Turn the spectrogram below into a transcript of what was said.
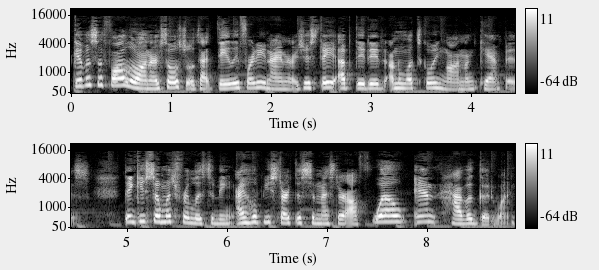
give us a follow on our socials at daily49ers to stay updated on what's going on on campus. Thank you so much for listening. I hope you start the semester off well and have a good one.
